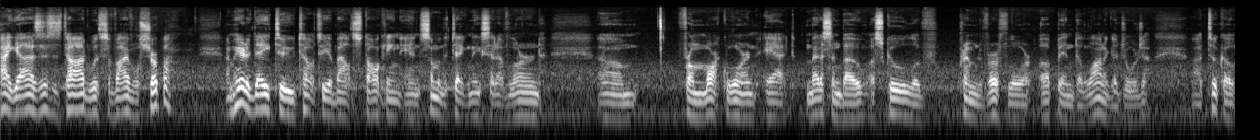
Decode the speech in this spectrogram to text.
Hi guys, this is Todd with Survival Sherpa. I'm here today to talk to you about stalking and some of the techniques that I've learned um, from Mark Warren at Medicine Bow, a school of primitive earth lore up in Dahlonega, Georgia. I took a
